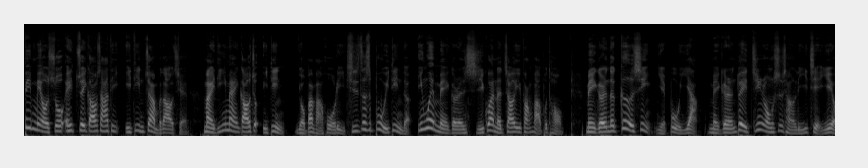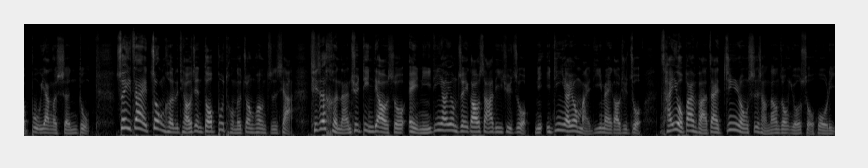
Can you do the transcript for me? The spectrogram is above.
并没有说，诶，追高杀低一定赚不到钱，买低卖高就一定有办法获利。其实这是不一定的，因为每个人习惯的交易方法不同。每个人的个性也不一样，每个人对金融市场理解也有不一样的深度，所以在综合的条件都不同的状况之下，其实很难去定调说，诶，你一定要用追高杀低去做，你一定要用买低卖高去做，才有办法在金融市场当中有所获利。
